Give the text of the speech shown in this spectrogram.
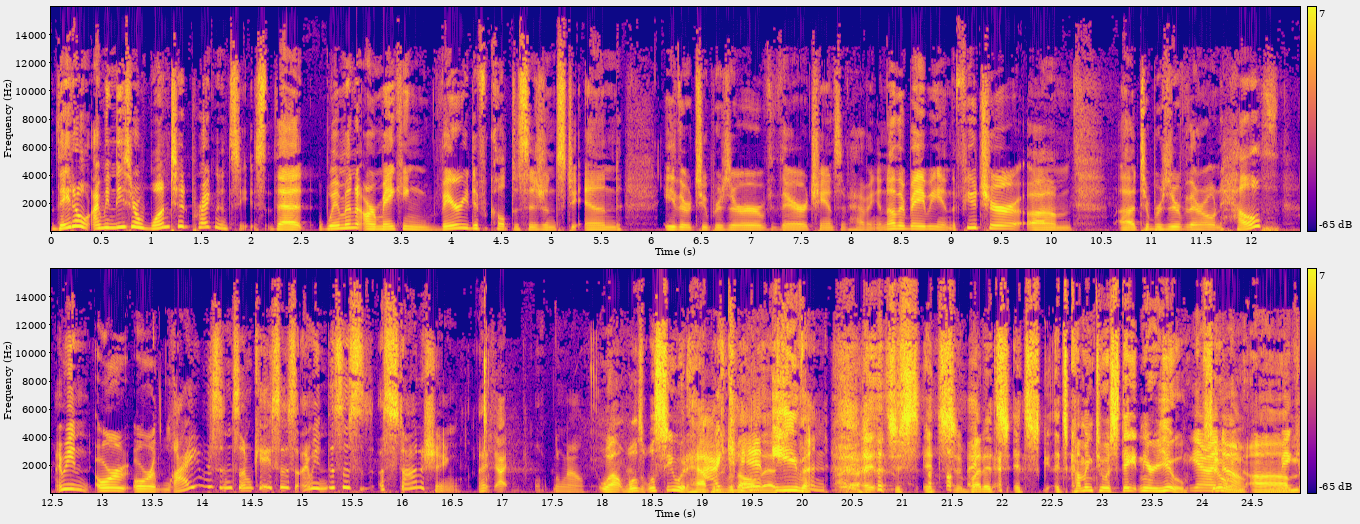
they don't i mean these are wanted pregnancies that women are making very difficult decisions to end either to preserve their chance of having another baby in the future um, uh, to preserve their own health i mean or or lives in some cases i mean this is astonishing I, I, well Well, we'll we'll see what happens I with all this. even. Uh, it's just it's but it's it's it's coming to a state near you Yeah, I soon. know. Um,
